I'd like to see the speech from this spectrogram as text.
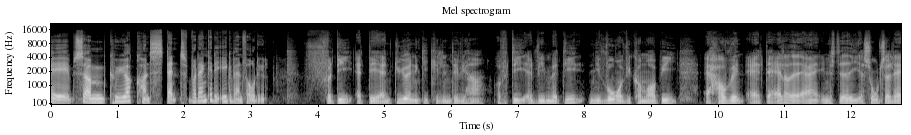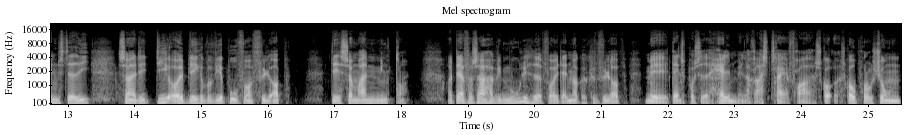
øh, som kører konstant, hvordan kan det ikke være en fordel? Fordi at det er en dyre energikilde end det, vi har. Og fordi at vi med de niveauer, vi kommer op i, af havvind, at der allerede er investeret i, at solceller er investeret i, så er det de øjeblikke, hvor vi har brug for at fylde op. Det er så meget mindre. Og derfor så har vi muligheder for i Danmark at kunne fylde op med danskproduceret halm eller resttræer fra skov, skovproduktionen,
